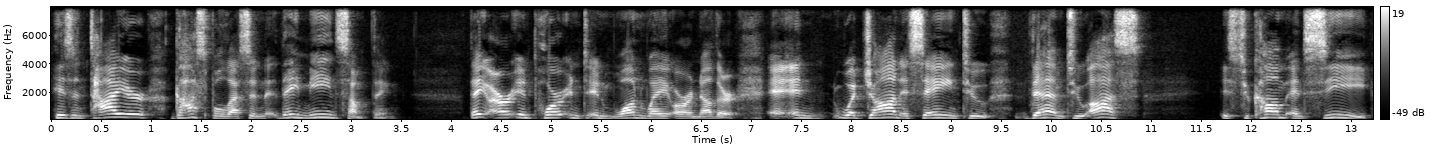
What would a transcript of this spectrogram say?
his entire gospel lesson, they mean something. They are important in one way or another. And what John is saying to them, to us, is to come and see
